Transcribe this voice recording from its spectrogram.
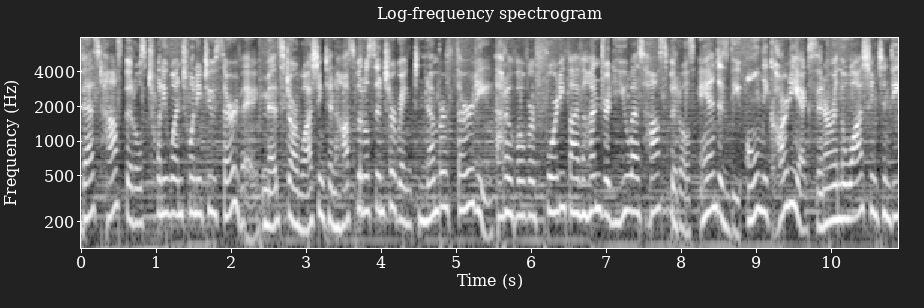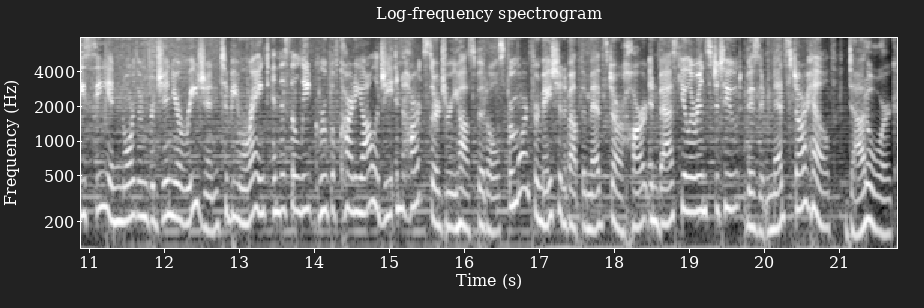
Best Hospitals 2122 survey. MedStar Washington Hospital Center ranked number 30 out of over 4,500 U.S. hospitals and is the only cardiac center in the Washington, D.C. and Northern Virginia region to be ranked in this elite group of cardiology and heart surgery hospitals. For more information about the MedStar Heart and Vascular Institute, visit MedStar starhealth.org.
